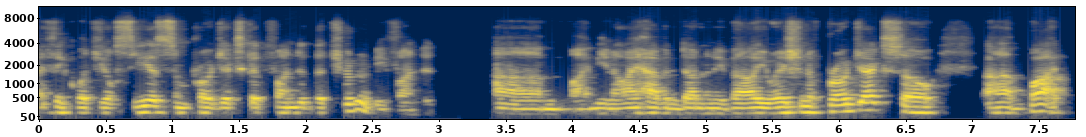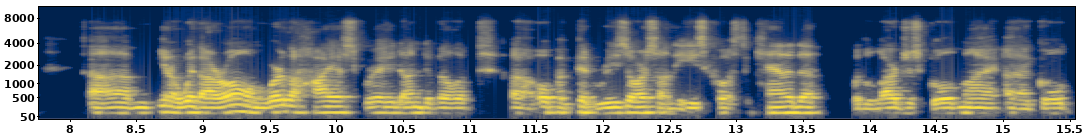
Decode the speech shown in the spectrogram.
I think what you'll see is some projects get funded that shouldn't be funded. Um, I mean, I haven't done an evaluation of projects, so uh, but um, you know, with our own, we're the highest grade undeveloped uh, open pit resource on the east coast of Canada. We're the largest gold mine, uh, gold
